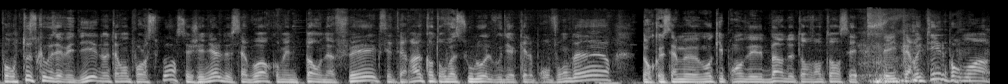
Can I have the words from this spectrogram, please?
pour tout ce que vous avez dit, notamment pour le sport. C'est génial de savoir combien de pas on a fait, etc. Quand on va sous l'eau, elle vous dit à quelle profondeur. Donc, ça me, moi qui prends des bains de temps en temps, c'est hyper utile pour moi.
